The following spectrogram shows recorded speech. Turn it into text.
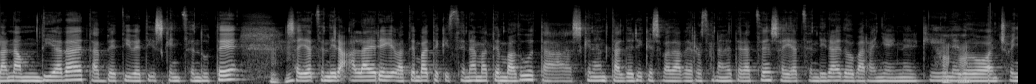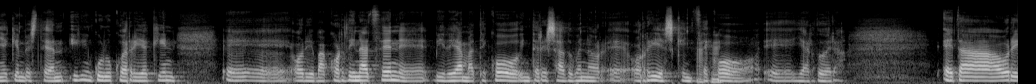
lan handia da, eta beti-beti eskaintzen dute, saiatzen dira, ala ere baten batek izena ematen badu, eta azkenean talderik ez bada berrozaren eteratzen, saiatzen dira, edo barainainekin, edo antxoinekin, beste inguruko herriekin, e, hori, ba, koordinatzen, e, bidea mateko interesa duen e, horri eskaintzeko e, jarduera. Eta hori,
